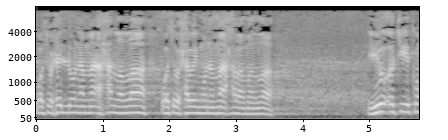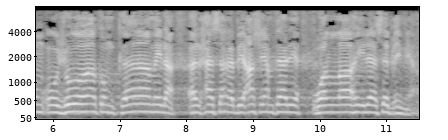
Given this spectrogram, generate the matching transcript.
وتحلون ما أحل الله وتحرمون ما حرم الله. يؤتيكم أجوركم كاملة. الحسنة بعشر أمثالها. والله إلى سبعمائة.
